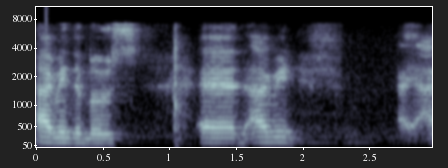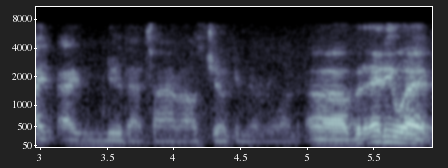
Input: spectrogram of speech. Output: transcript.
I mean the moose, and I mean, I, I, I knew that time. I was joking, everyone. Uh, but anyway,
